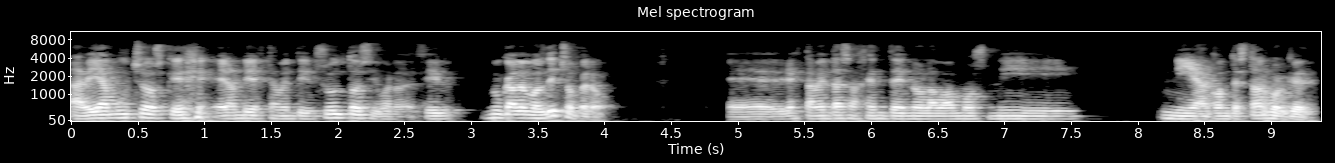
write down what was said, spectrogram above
Había muchos que eran directamente insultos y bueno, decir, nunca lo hemos dicho, pero eh, directamente a esa gente no la vamos ni, ni a contestar porque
